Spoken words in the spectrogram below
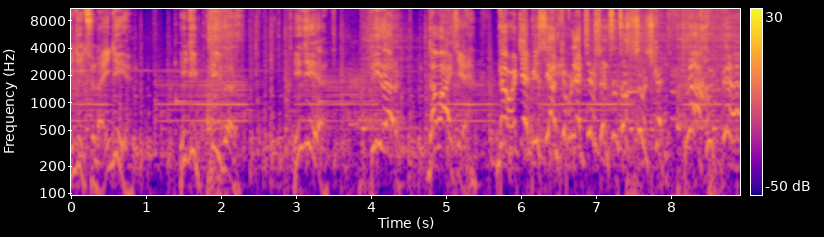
Иди сюда, иди! Иди, пидор! Иди! Пидор! Давайте! Давайте, обезьянка, блядь, держится за сучка! Нахуй! А,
